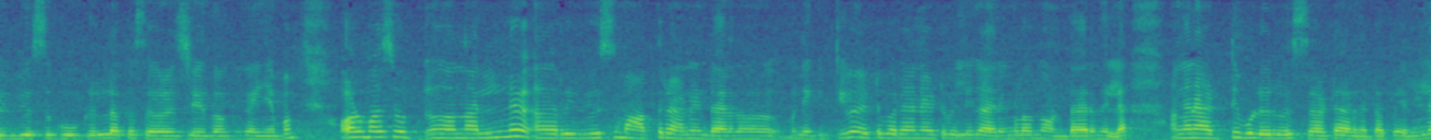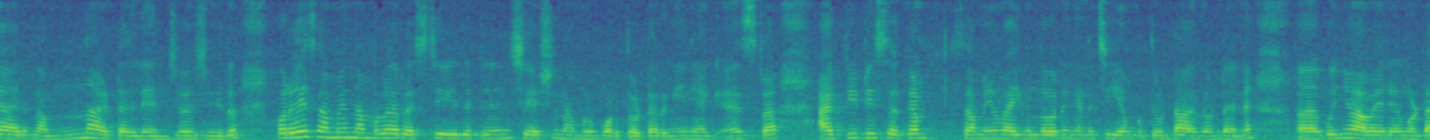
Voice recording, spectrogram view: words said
റിവ്യൂസ് ഗൂഗിളിലൊക്കെ സെർച്ച് ചെയ്ത് നോക്കി കഴിഞ്ഞപ്പം ഓൾമോസ്റ്റ് നല്ല റിവ്യൂസ് മാത്രമാണ് ഉണ്ടായിരുന്നത് നെഗറ്റീവായിട്ട് പറയാനായിട്ട് വലിയ കാര്യങ്ങളൊന്നും ഉണ്ടായിരുന്നില്ല. അങ്ങനെ അടിപൊളി ഒരു റിസോർട്ടായിരുന്നു കേട്ടോ അപ്പോൾ എല്ലാവരും നന്നായിട്ട് അതിൽ എൻജോയ് ചെയ്തു. കുറേ സമയം നമ്മൾ റെസ്റ്റ് ചെയ്തിട്ടതിന് ശേഷം നമ്മൾ പുറത്തോട്ട് ഇറങ്ങി. ഇനി എക്സ്ട്രാ ആക്ടിവിറ്റീസൊക്കെ സമയം വൈകുന്നതോറും ഇങ്ങനെ ചെയ്യാൻ ബുദ്ധിമുട്ടായതുകൊണ്ട് തന്നെ കുഞ്ഞു അവനെയും കൊണ്ട്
